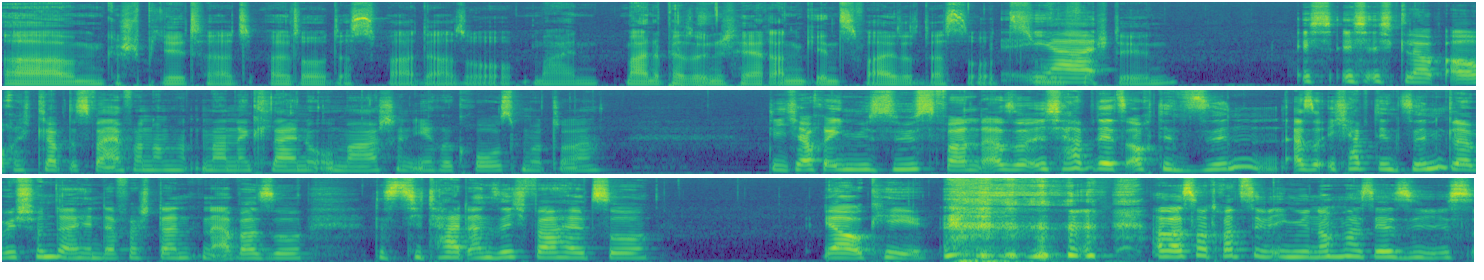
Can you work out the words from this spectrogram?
ähm, gespielt hat. Also das war da so mein, meine persönliche Herangehensweise, das so zu ja, verstehen. Ich, ich, ich glaube auch. Ich glaube, das war einfach nochmal eine kleine Hommage an ihre Großmutter die ich auch irgendwie süß fand. Also ich habe jetzt auch den Sinn, also ich habe den Sinn, glaube ich, schon dahinter verstanden, aber so das Zitat an sich war halt so, ja, okay. aber es war trotzdem irgendwie nochmal sehr süß.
